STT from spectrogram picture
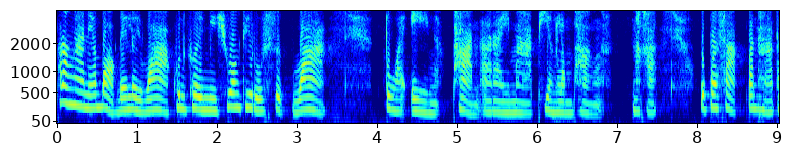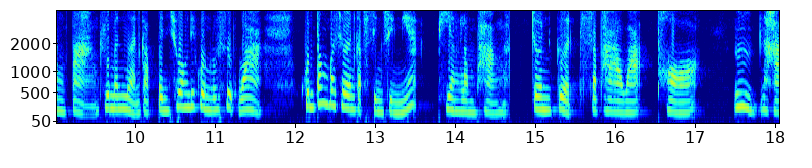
พลังงานเนี้ยบอกได้เลยว่า คุณเคยมีช่วงที่รู้สึกว่าตัวเองอะผ่านอะไรมาเพียงลำพังอะนะคะ อุปสรรคปัญหาต่างๆ คือมันเหมือนกับเป็นช่วงที่คุณรู้สึกว่า คุณต้องเผชิญกับสิ่งสิ่งเนี้ยเพียงลำพังอะจนเกิดสภาวะท้ออืมนะคะ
